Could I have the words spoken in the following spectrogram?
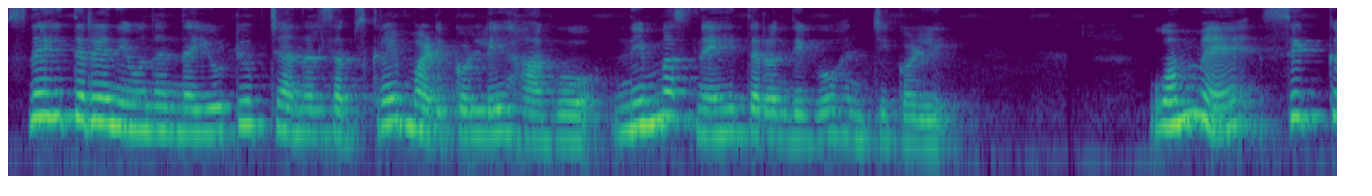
ಸ್ನೇಹಿತರೆ, ನೀವು ನನ್ನ ಯೂಟ್ಯೂಬ್ ಚಾನಲ್ ಸಬ್ಸ್ಕ್ರೈಬ್ ಮಾಡಿಕೊಳ್ಳಿ ಹಾಗೂ ನಿಮ್ಮ ಸ್ನೇಹಿತರೊಂದಿಗೂ ಹಂಚಿಕೊಳ್ಳಿ. ಒಮ್ಮೆ ಸಿಖ್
